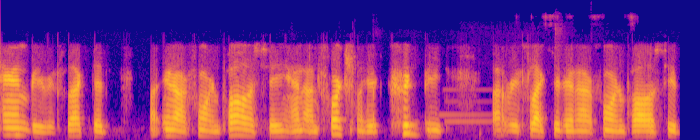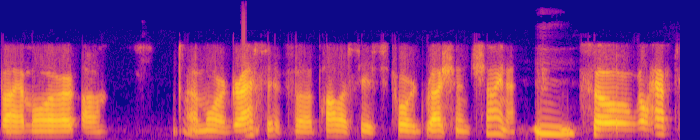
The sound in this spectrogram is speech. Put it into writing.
can be reflected in our foreign policy. And unfortunately, it could be uh, reflected in our foreign policy by a more um, a more aggressive uh, policies toward Russia and China. Mm. So we'll have to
